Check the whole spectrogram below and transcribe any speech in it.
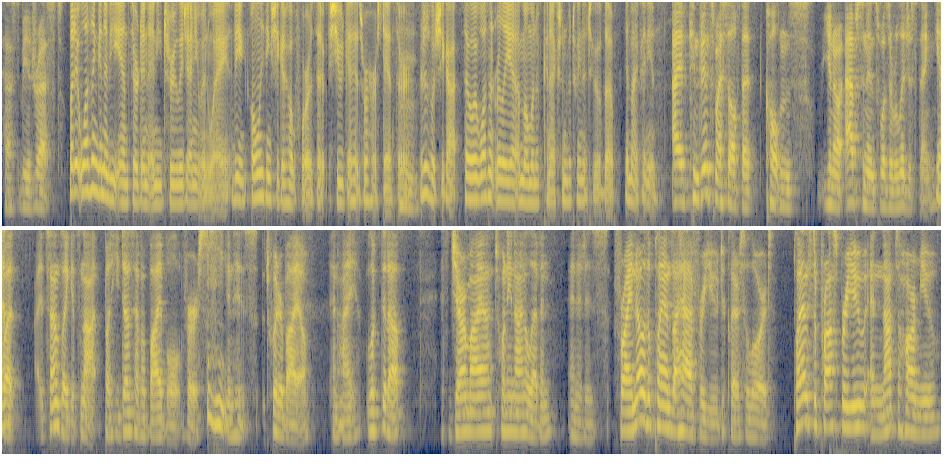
has to be addressed. But it wasn't going to be answered in any truly genuine way. The only thing she could hope for is that she would get his rehearsed answer, Mm-hmm. which is what she got. So it wasn't really a moment of connection between the two of them, in my opinion. I had convinced myself that Colton's, you know, abstinence was a religious thing, Yeah. but it sounds like it's not. But he does have a Bible verse in his Twitter bio, and I looked it up. It's Jeremiah twenty nine eleven, and it is, "For I know the plans I have for you," declares the Lord, "plans to prosper you and not to harm you,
